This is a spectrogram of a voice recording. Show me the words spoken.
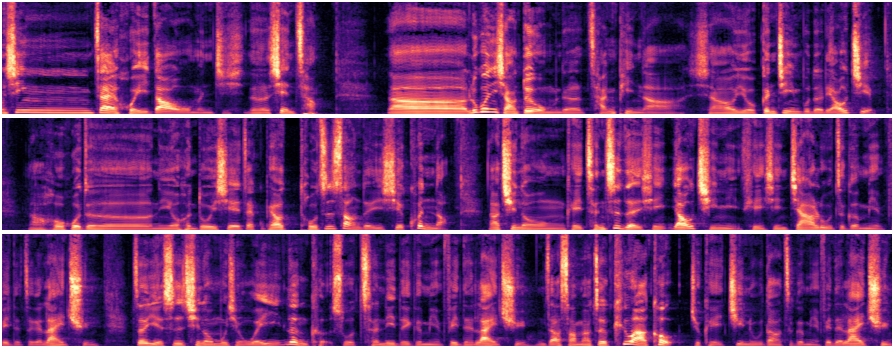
重新再回到我们的现场。那如果你想对我们的产品啊，想要有更进一步的了解，然后或者你有很多一些在股票投资上的一些困扰，那庆农可以诚挚的先邀请你，可以先加入这个免费的这个赖群。这也是庆农目前唯一认可所成立的一个免费的赖群，你只要扫描这个 QR code 就可以进入到这个免费的赖群。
